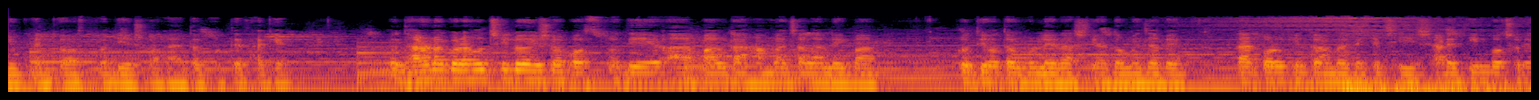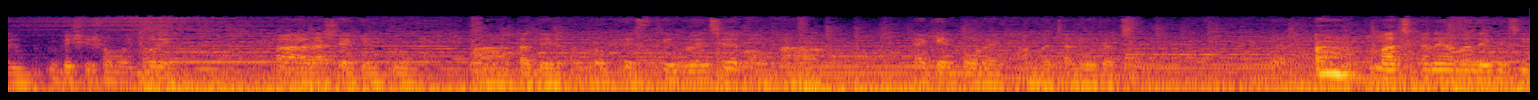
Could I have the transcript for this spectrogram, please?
ইউক্রেনকে অস্ত্র দিয়ে সহায়তা করতে থাকে। ধারণা করা হচ্ছিল এইসব অস্ত্র দিয়ে পাল্টা হামলা চালালে বা প্রতিহত করলে রাশিয়া দমে যাবে। তারপরও কিন্তু আমরা দেখেছি সাড়ে তিন বছরের বেশি সময় ধরে রাশিয়া কিন্তু তাদের লক্ষ্যে স্থির রয়েছে এবং একের পর এক হামলা চালিয়ে যাচ্ছে। মাঝখানে আমরা দেখেছি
